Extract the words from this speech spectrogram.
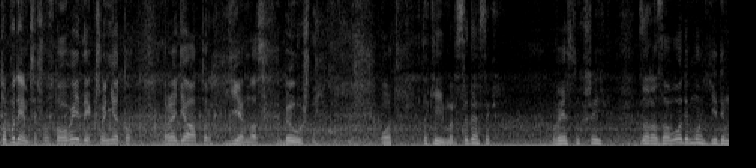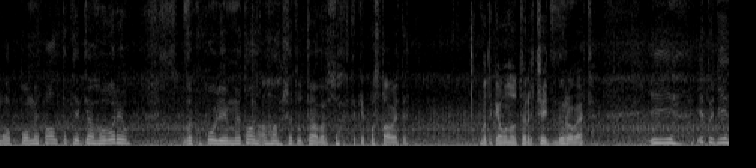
То подивимося, що з того вийде. Якщо ні, то радіатор є в нас беушний. От такий мерседесик висохший. Зараз заводимо, їдемо по метал, так як я говорив. Закуповуємо метал. Ага, ще тут траверсо таке поставити. Бо таке воно терчить здоровече. І, і тоді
